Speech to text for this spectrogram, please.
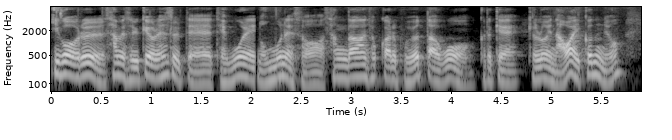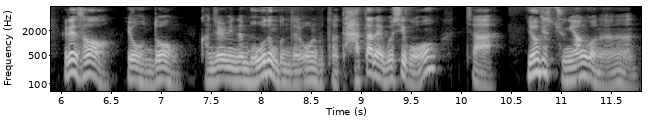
이거를 3에서 6개월 했을 때 대부분의 논문에서 상당한 효과를 보였다고 그렇게 결론이 나와 있거든요. 그래서 이 운동 관절염 있는 모든 분들 오늘부터 다 따라해 보시고 자 여기서 중요한 거는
